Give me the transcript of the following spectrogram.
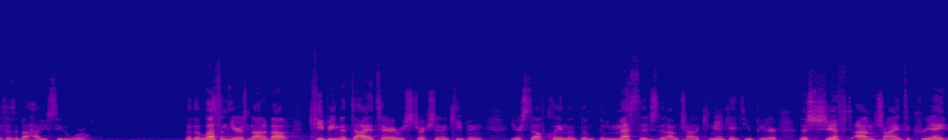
this is about how you see the world. That the lesson here is not about keeping the dietary restriction and keeping yourself clean. The, the, the, message that I'm trying to communicate to you, Peter, the shift I'm trying to create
